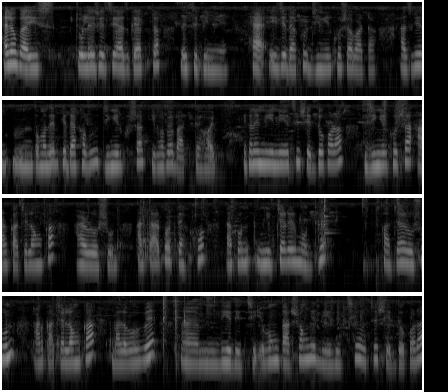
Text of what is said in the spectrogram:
হ্যালো গাইস চলে এসেছি আজকে একটা রেসিপি নিয়ে। হ্যাঁ এই যে দেখো ঝিঙের খোসা বাটা। আজকে তোমাদেরকে দেখাবো ঝিঙের খোসা কীভাবে বাটতে হয়। এখানে নিয়ে নিয়েছি সেদ্ধ করা ঝিঙের খোসা আর কাঁচা লঙ্কা আর রসুন। আর তারপর দেখো, এখন মিক্সচারের মধ্যে কাঁচা রসুন আর কাঁচা লঙ্কা ভালোভাবে দিয়ে দিচ্ছি। এবং তার সঙ্গে দিয়ে দিচ্ছি হচ্ছে সেদ্ধ করা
